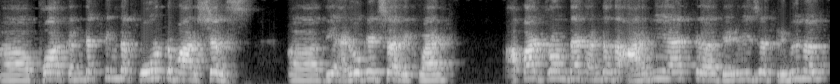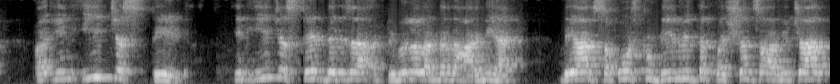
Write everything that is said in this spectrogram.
Uh, for conducting the court martials, uh, the advocates are required. Apart from that, under the Army Act, uh, there is a tribunal uh, in each state. In each state, there is a tribunal under the Army Act. They are supposed to deal with the questions uh, which are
